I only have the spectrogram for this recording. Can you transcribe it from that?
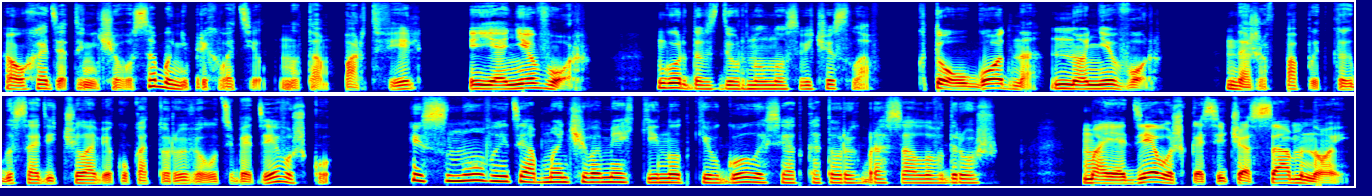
А уходя ты ничего с собой не прихватил? Ну там портфель. Я не вор. Гордо вздернул нос Вячеслав. Кто угодно, но не вор. Даже в попытках досадить человеку, который увел у тебя девушку. И снова эти обманчиво мягкие нотки в голосе, от которых бросала в дрожь. «Моя девушка сейчас со мной»,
